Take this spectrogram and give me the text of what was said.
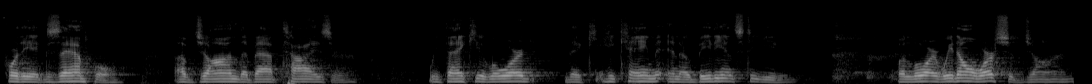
for the example of John the Baptizer. We thank you, Lord, that he came in obedience to you. But Lord, we don't worship John.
